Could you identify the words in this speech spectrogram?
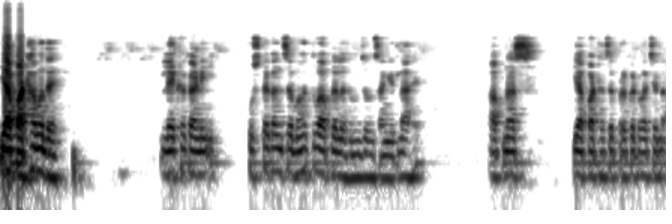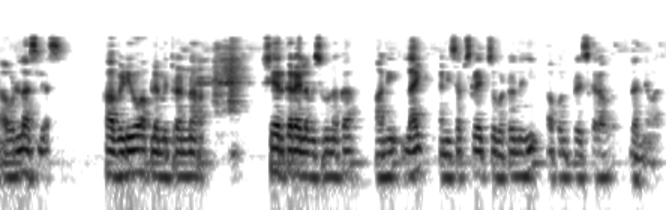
या पाठामध्ये लेखकाने पुस्तकांचं महत्त्व आपल्याला समजावून सांगितलं आहे. आपणास या पाठाचं प्रकट वाचन आवडलं असल्यास हा व्हिडिओ आपल्या मित्रांना शेअर करायला विसरू नका आणि लाईक आणि सबस्क्राईबचं बटनही आपण प्रेस करावं. धन्यवाद.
